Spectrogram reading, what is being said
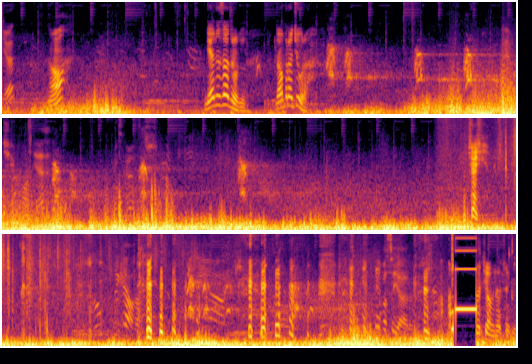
Nie? No. Jeden za drugim. Dobra dziura. Powiem ci, panie. Rozkręcasz się. Siedzi. No, ty gada. Chyba se jarę. Dociągnę sobie.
